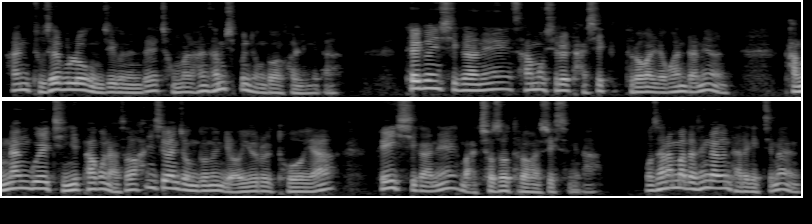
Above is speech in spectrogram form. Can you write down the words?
한 두세 블록 움직이는데 정말 한 30분 정도가 걸립니다. 퇴근 시간에 사무실을 다시 들어가려고 한다면 강남구에 진입하고 나서 1시간 정도는 여유를 둬야 회의 시간에 맞춰서 들어갈 수 있습니다. 뭐 사람마다 생각은 다르겠지만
